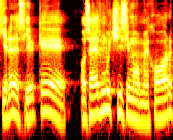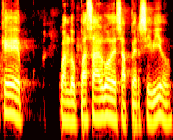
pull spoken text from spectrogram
quiere decir que, o sea, es muchísimo mejor que cuando pasa algo desapercibido.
